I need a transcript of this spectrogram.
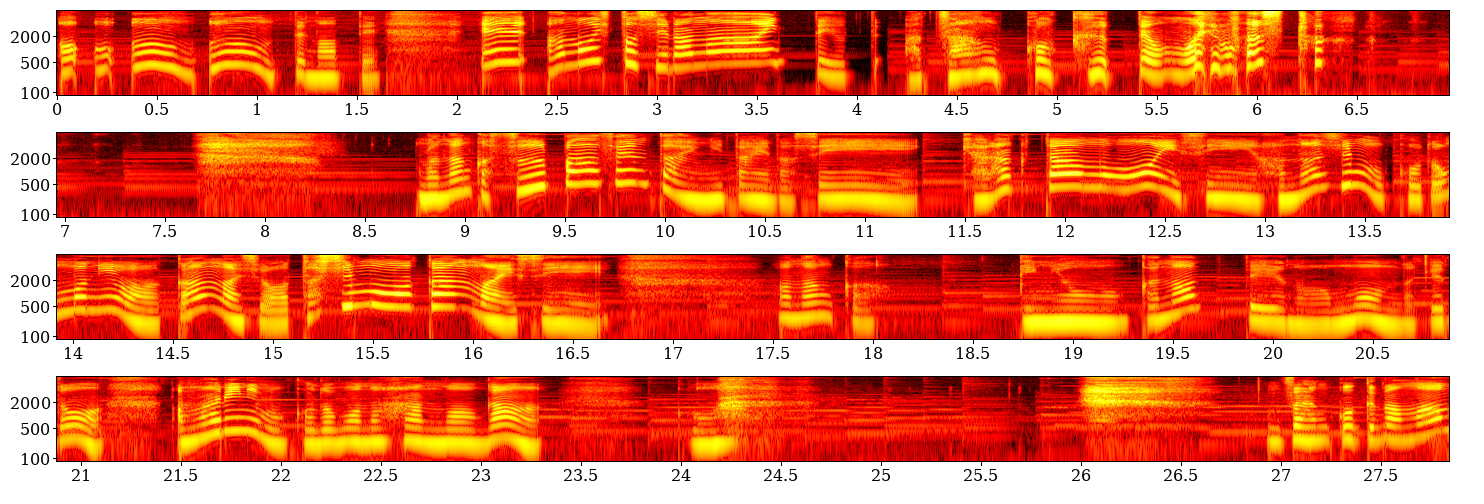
あ、お、うん、うんってなって、え、あの人知らない？って言って、あ、残酷って思いました。まあなんかスーパー戦隊みたいだし、キャラクターも多いし、話も子供にはわかんないし、私もわかんないし、あなんか微妙かなっていうのは思うんだけど、あまりにも子供の反応が、こう 残酷だなっ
